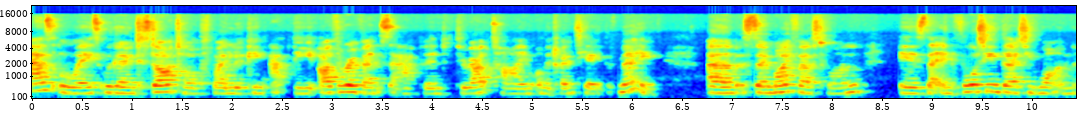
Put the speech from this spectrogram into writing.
As always, we're going to start off by looking at the other events that happened throughout time on the 28th of May. Um, so, my first one is that in 1431,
